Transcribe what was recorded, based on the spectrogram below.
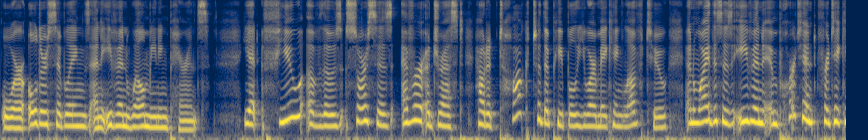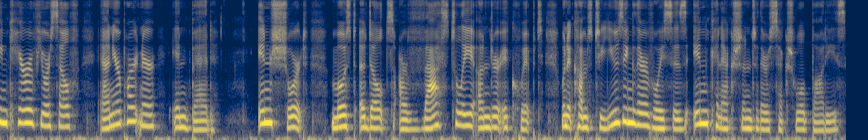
or older siblings and even well meaning parents. Yet few of those sources ever addressed how to talk to the people you are making love to and why this is even important for taking care of yourself and your partner in bed. In short, most adults are vastly under equipped when it comes to using their voices in connection to their sexual bodies.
